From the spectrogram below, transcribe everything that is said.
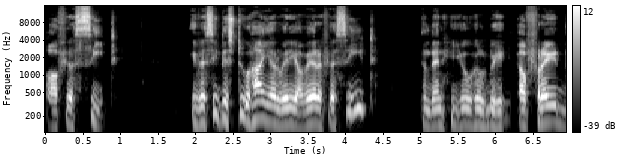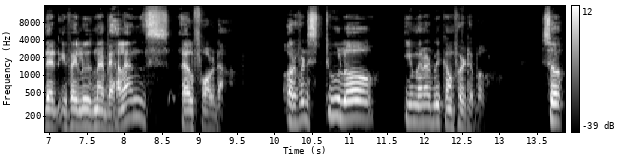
of your seat. If a seat is too high, you are very aware of your seat, and then you will be afraid that if I lose my balance, I'll fall down. Or if it is too low, you may not be comfortable. So,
